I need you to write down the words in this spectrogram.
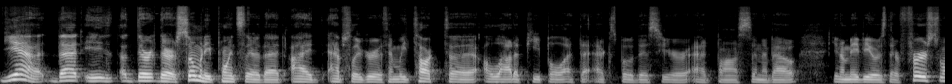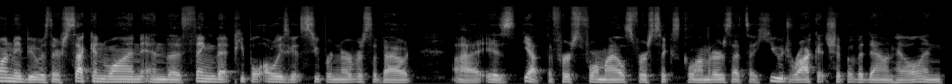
Yeah, that is uh, there. There are so many points there that I absolutely agree with, and we talked to a lot of people at the expo this year at Boston about, you know, maybe it was their first one, maybe it was their second one, and the thing that people always get super nervous about uh, is, yeah, the first four miles, first six kilometers. That's a huge rocket ship of a downhill, and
